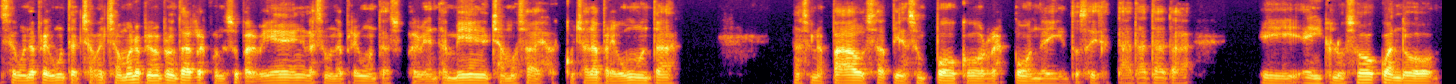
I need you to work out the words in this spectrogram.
segunda pregunta, el chamo, el chamo la primera pregunta responde súper bien, la segunda pregunta súper bien también, el chamo, sabes, escucha la pregunta, hace una pausa, piensa un poco, responde, y entonces dice ta, ta, ta, ta, y, e incluso cuando,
